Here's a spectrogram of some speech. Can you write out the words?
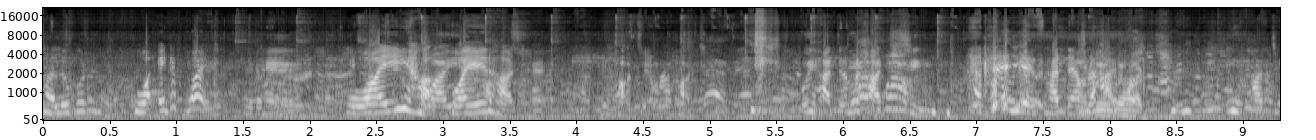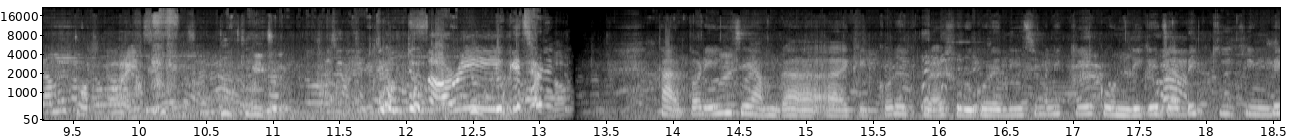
ভালো করে খোয়া এটা খোয়াই? হ্যাঁ খোয়াই হাট খোয়াইয়ের হাট হ্যাঁ। হাটে আমরা হাঁটছি। ওই হাটে আমরা হাঁটছি। ইয়েস হাটে আমরা হাঁটছি। এই হাটে আমরা ছোট করে সরি কিছু তারপর এই যে আমরা এক এক করে ঘোরা শুরু করে দিয়েছি মানে কে কোন দিকে যাবে কি কিনবে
